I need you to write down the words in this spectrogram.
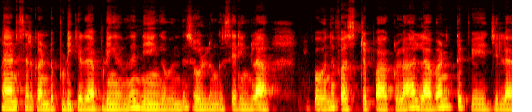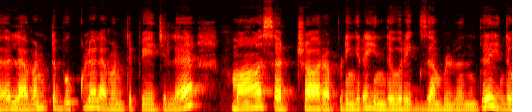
ஆன்சர் கண்டுபிடிக்கிறது அப்படிங்கிறது நீங்கள் வந்து சொல்லுங்கள் சரிங்களா? இப்போ வந்து ஃபஸ்ட்டு பார்க்கலாம். லெவன்த்து பேஜில் லெவன்த்து புக்கில் லெவன்த்து பேஜில் மா சற்றார் அப்படிங்கிற இந்த ஒரு எக்ஸாம்பிள் வந்து இந்த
